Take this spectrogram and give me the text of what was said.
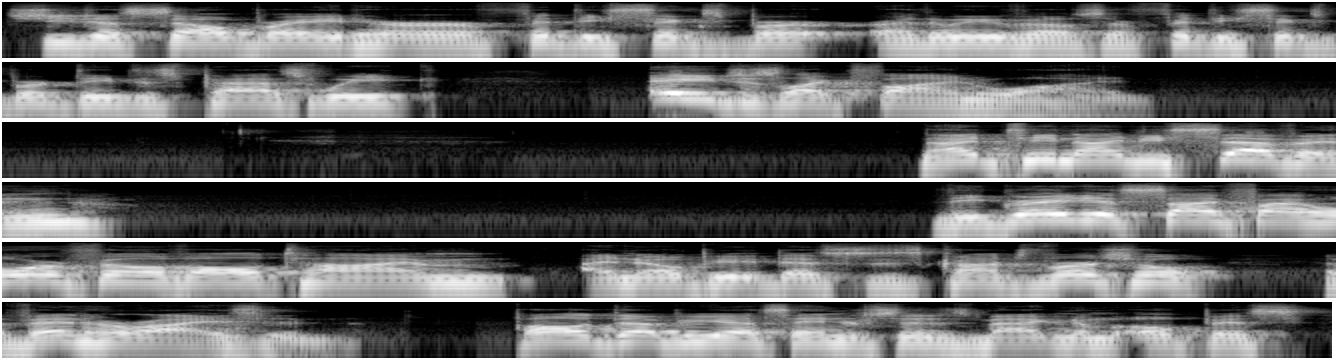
She just celebrated her 56th birth, I believe it was her 56th birthday this past week. Age is like fine wine. 1997, The greatest sci fi horror film of all time, I know this is controversial, Event Horizon. Paul W.S. Anderson's magnum opus,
